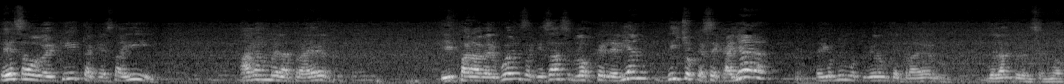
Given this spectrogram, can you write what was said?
Esa ovejita que está ahí háganmela traer. Y para vergüenza, quizás los que le habían dicho que se callara, ellos mismos tuvieron que traerlo delante del Señor.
